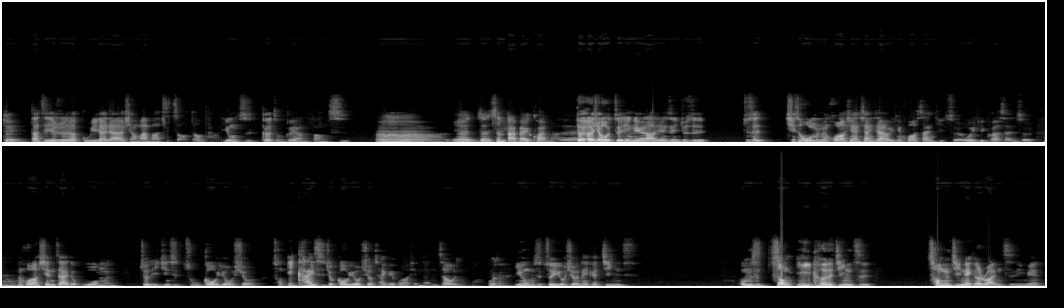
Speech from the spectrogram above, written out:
对，但这就是要鼓励大家要想办法去找到它，用是各种各样的方式。嗯，因为人生百百款嘛，对不对？对，而且我最近领悟到一件事情，就是就是其实我们能活到现在，像你这样已经活到三十几岁了，我已经快要三十岁了，嗯，能活到现在的我们就已经是足够优秀了，从一开始就够优秀才可以活到现在。你知道为什么吗？为什么？因为我们是最优秀的那颗精子。我们是种一颗的精子，冲进那颗卵子里面，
